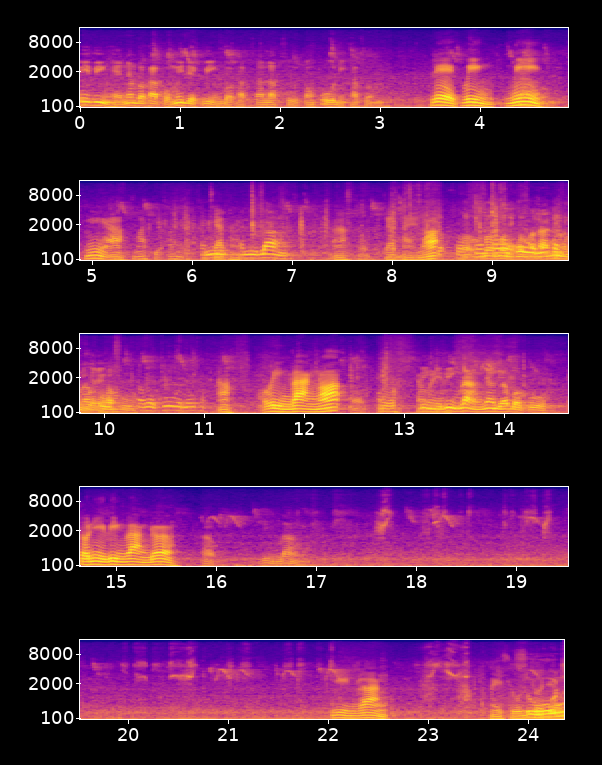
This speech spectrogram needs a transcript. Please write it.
มีวิ่งเห็นนั่นบ่ครับผมมีเลขวิ่งบ่ครับสำหรับสูตรของปูนี่ครับผม เลขวิ่งมีครับผมนี่อะมาสิเอาอันนี้จัดให้อันนี้ล่าง อะจะไหนเนาะบ่บ่บ่าดเนเอาะวิ่งร่างเนาะวิ่งนี่วิ่งล่างยังเดี๋ยวบ่ปูตัวนี้วิ่งร่างเด้อครับ วิ่งร่างวิ่งล่างให้ศูนย์ศูนย์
